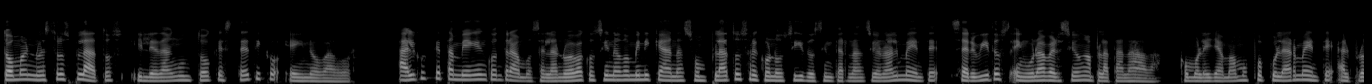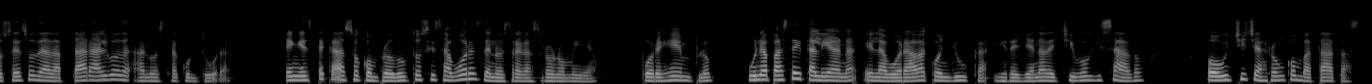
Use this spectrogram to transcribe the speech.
toman nuestros platos y le dan un toque estético e innovador. Algo que también encontramos en la nueva cocina dominicana son platos reconocidos internacionalmente servidos en una versión aplatanada, como le llamamos popularmente al proceso de adaptar algo a nuestra cultura. En este caso con productos y sabores de nuestra gastronomía. Por ejemplo, una pasta italiana elaborada con yuca y rellena de chivo guisado o un chicharrón con batatas,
